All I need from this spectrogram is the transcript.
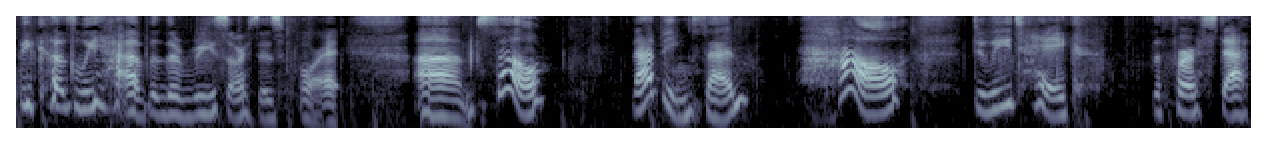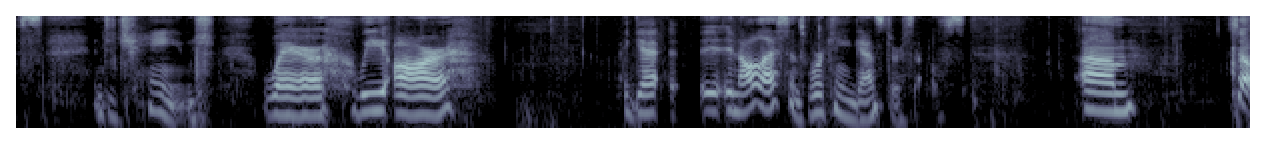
because we have the resources for it. Um, so that being said, how do we take the first steps into change where we are, again, in all essence, working against ourselves? Um, so,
